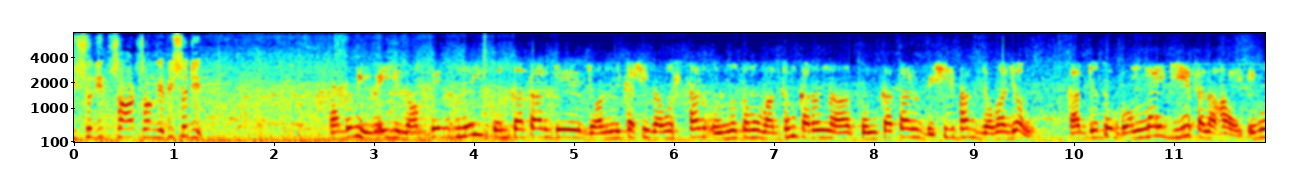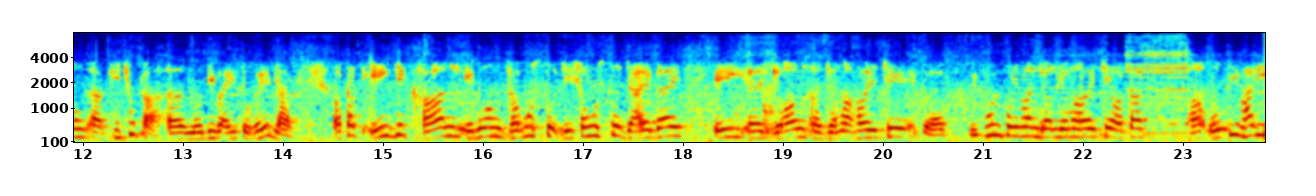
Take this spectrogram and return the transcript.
বিশ্বজিৎ শাহর সঙ্গে। বিশ্বজিৎ একদমই এই লকগেট গুলোই কলকাতার যে জল নিকাশি ব্যবস্থার অন্যতম মাধ্যম। কারণ কলকাতার বেশিরভাগ জমা জল কার্যত গঙ্গায় গিয়ে ফেলা হয় এবং কিছুটা নদীবাহিত হয়ে যায়। অর্থাৎ এই যে খাল এবং সমস্ত, যে সমস্ত জায়গায় এই জল জমা হয়েছে বিপুল পরিমাণ জল জমা হয়েছে, অর্থাৎ অতি ভারী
